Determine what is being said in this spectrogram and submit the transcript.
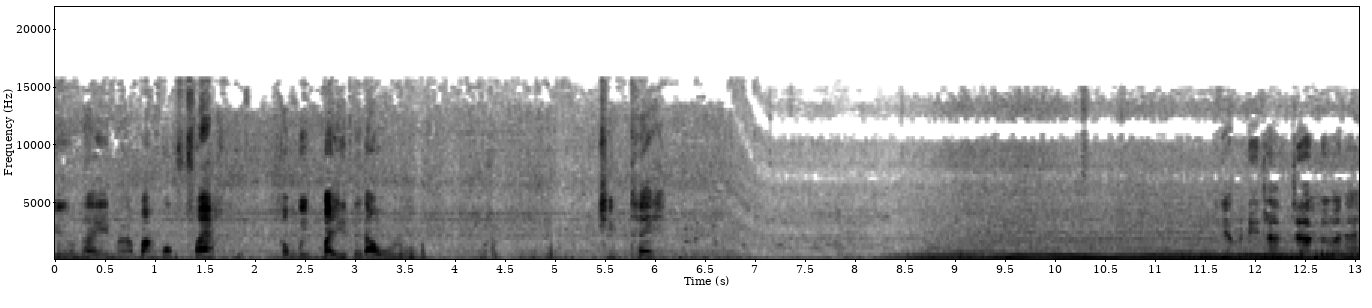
Kiểu này mà bắn một phát, không biết bay tới đâu luôn. Khiếp thế. giờ mình đi lên trên nữa đây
